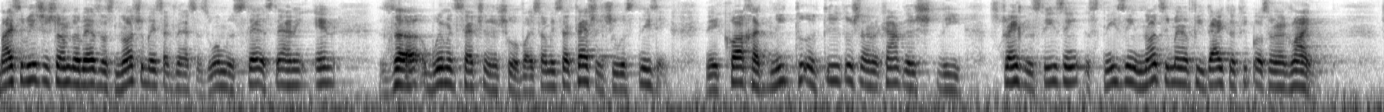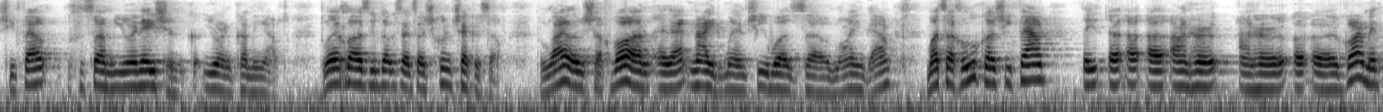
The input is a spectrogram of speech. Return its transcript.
Ma'aseh b'isha שעמדה באזos not beis haknesses, a woman was standing in the women's section in shul. Somebody said Teshin, she was sneezing. Neikoach had nitush on account of the strength of the sneezing, sneezing, not to men fidaita tipos on her She felt some urination, urine coming out. so she couldn't check herself. The and that night when she was uh, lying down, she found on her on her uh, uh, garment,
